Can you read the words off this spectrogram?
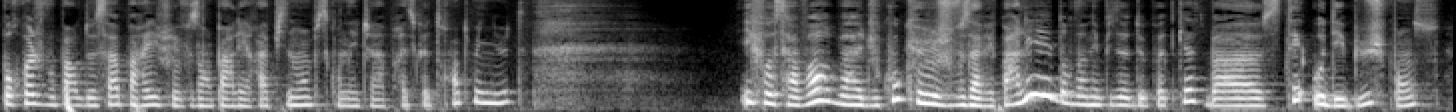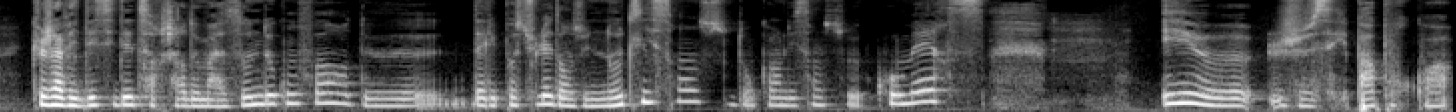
Pourquoi je vous parle de ça? Pareil, je vais vous en parler rapidement parce qu'on est déjà à presque 30 minutes. Il faut savoir, bah, du coup, que je vous avais parlé dans un épisode de podcast, bah, c'était au début, je pense, que j'avais décidé de sortir de ma zone de confort, d'aller postuler dans une autre licence, donc en licence commerce, et euh, je sais pas pourquoi,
